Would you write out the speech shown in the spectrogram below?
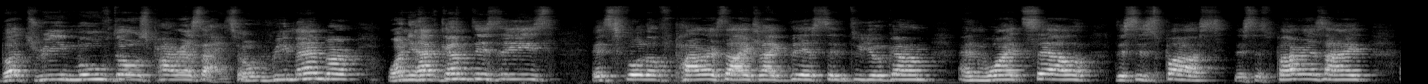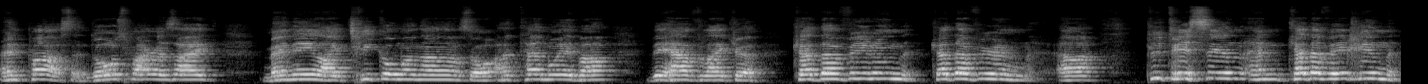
but remove those parasites. So remember, when you have gum disease, it's full of parasites like this into your gum and white cell. This is pus. This is parasite and pus. And those parasites, many like trichomonas or entamoeba, they have like a cadaverine, cadaverine, uh, putrescine and cadaverine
